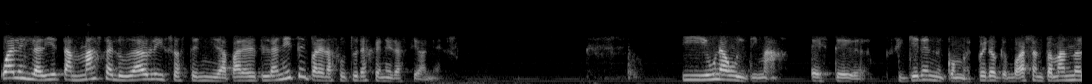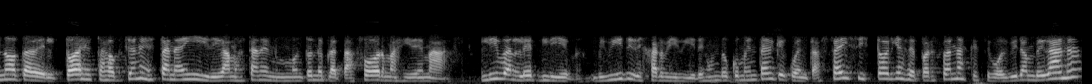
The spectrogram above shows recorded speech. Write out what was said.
cuál es la dieta más saludable y sostenida para el planeta y para las futuras generaciones. Y una última, este, si quieren, como espero que vayan tomando nota de todas estas opciones, están ahí, digamos, están en un montón de plataformas y demás. Live and Let Live, Vivir y Dejar Vivir. Es un documental que cuenta seis historias de personas que se volvieron veganas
